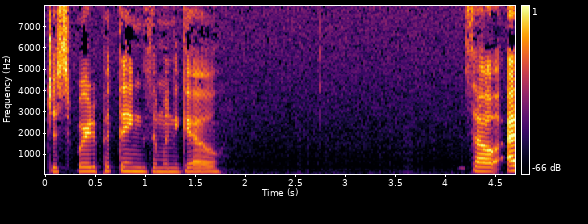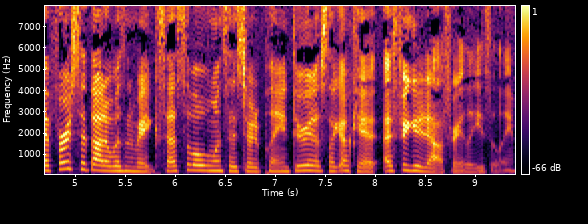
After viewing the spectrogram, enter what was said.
just where to put things and when to go. So at first I thought it wasn't very accessible. Once I started playing through it, I was like, okay, I figured it out fairly easily.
